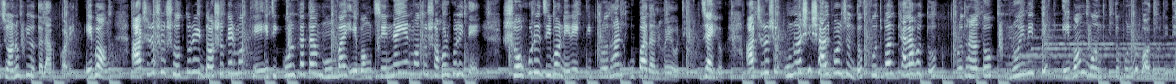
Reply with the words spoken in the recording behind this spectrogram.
জনপ্রিয়তা লাভ করে এবং আঠারোশো সত্তরের দশকের মধ্যে এটি কলকাতা, মুম্বাই এবং চেন্নাইয়ের মতো শহরগুলিতে শহুরে জীবনের একটি প্রধান উপাদান হয়ে ওঠে। যাই হোক, আঠারোশো উনআশি সাল পর্যন্ত ফুটবল খেলা হতো প্রধানত নৈমিত্তিক এবং বন্ধুত্বপূর্ণ পদ্ধতিতে।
